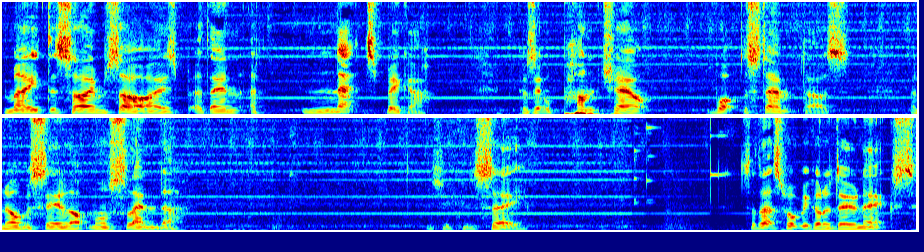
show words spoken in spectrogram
made the same size but then a gnat's bigger because it will punch out what the stamp does and obviously a lot more slender as you can see. So that's what we've got to do next.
